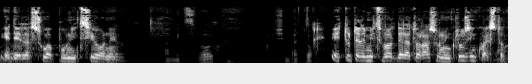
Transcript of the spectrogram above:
e della sua punizione. E tutte le mitzvot della Torah sono incluse in questo.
